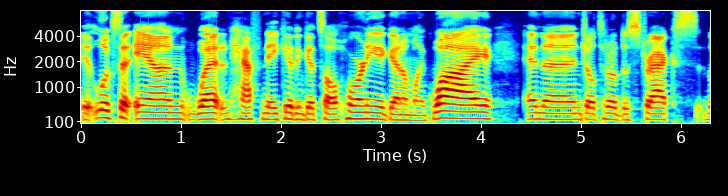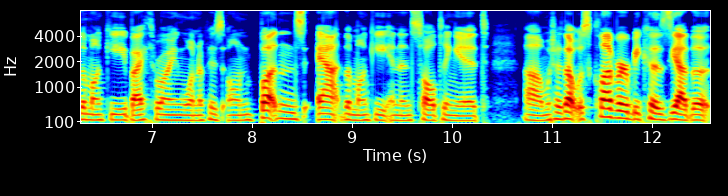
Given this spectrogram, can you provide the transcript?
It looks at Anne wet and half naked and gets all horny again. I'm like, why? And then Jotaro distracts the monkey by throwing one of his own buttons at the monkey and insulting it, um, which I thought was clever because, yeah, the,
